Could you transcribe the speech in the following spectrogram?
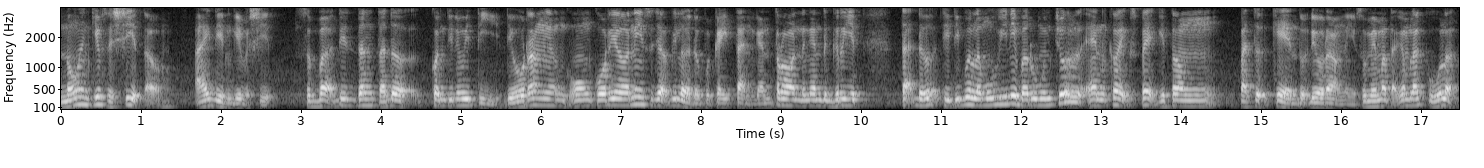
no one gives a shit tau. I didn't give a shit sebab dia dah tak ada continuity. Dia orang yang orang Korea ni sejak bila ada berkaitan kan Tron dengan The Grid? Tak ada tiba-tiba lah movie ni baru muncul and kau expect kita patut care untuk dia orang ni. So memang takkan berlaku lah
